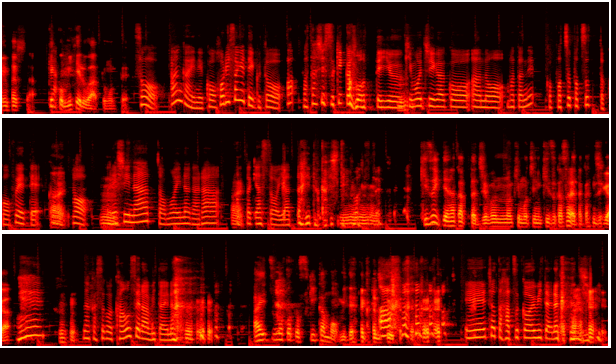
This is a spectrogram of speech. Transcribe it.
いました。結構見てるわと思って。そう案外ねこう掘り下げていくとあ私好きかもっていう気持ちがこうあのまたねこうポツポツっとこう増えてくると、うん嬉しいなと思いながら、はいポッドキャストをやったりとかしています。うん気づいてなかった自分の気持ちに気づかされた感じが、えー なんかすごいカウンセラーみたいな。あいつのこと好きかもみたいな感あじ。で。えー、ちょっと初恋みたいな感じ。はい。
